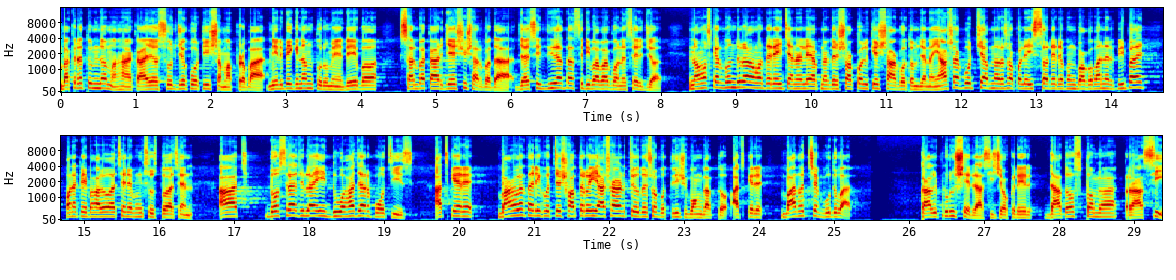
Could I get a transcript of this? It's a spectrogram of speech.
వక్రతుండ మహాకాయ সূর্যকোটি সমাপ্রভা নির্বিঘ্নম কুরুমে দেব সর্বকার্যেষু সর্বদা জয় সিদ্ধিদাতা শ্রী বাবা গণেশের জয় নমস্কার বন্ধুরা আমাদের এই চ্যানেলে আপনাদের সকলকে স্বাগতম জানাই আশা করছি আপনারা সকলে ঈশ্বরের এবং ভগবানের কৃপায় অনেকটাই ভালো আছেন এবং সুস্থ আছেন আজ দোসরা জুলাই দু হাজার পঁচিশ আজকের বাংলা তারিখ হচ্ছে সতেরোই আষাঢ় চৌদ্দশো বত্রিশ বঙ্গাব্দ আজকের বার হচ্ছে বুধবার কালপুরুষের রাশিচক্রের দ্বাদশতম রাশি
